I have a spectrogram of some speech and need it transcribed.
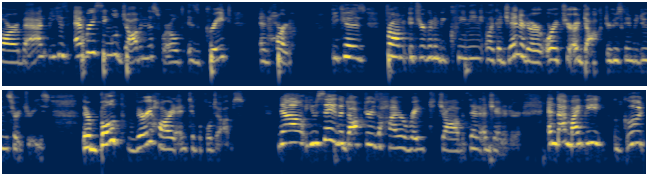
are bad because every single job in this world is great and hard because from if you're going to be cleaning like a janitor or if you're a doctor who's going to be doing surgeries they're both very hard and typical jobs. Now you say the doctor is a higher ranked job than a janitor and that might be good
